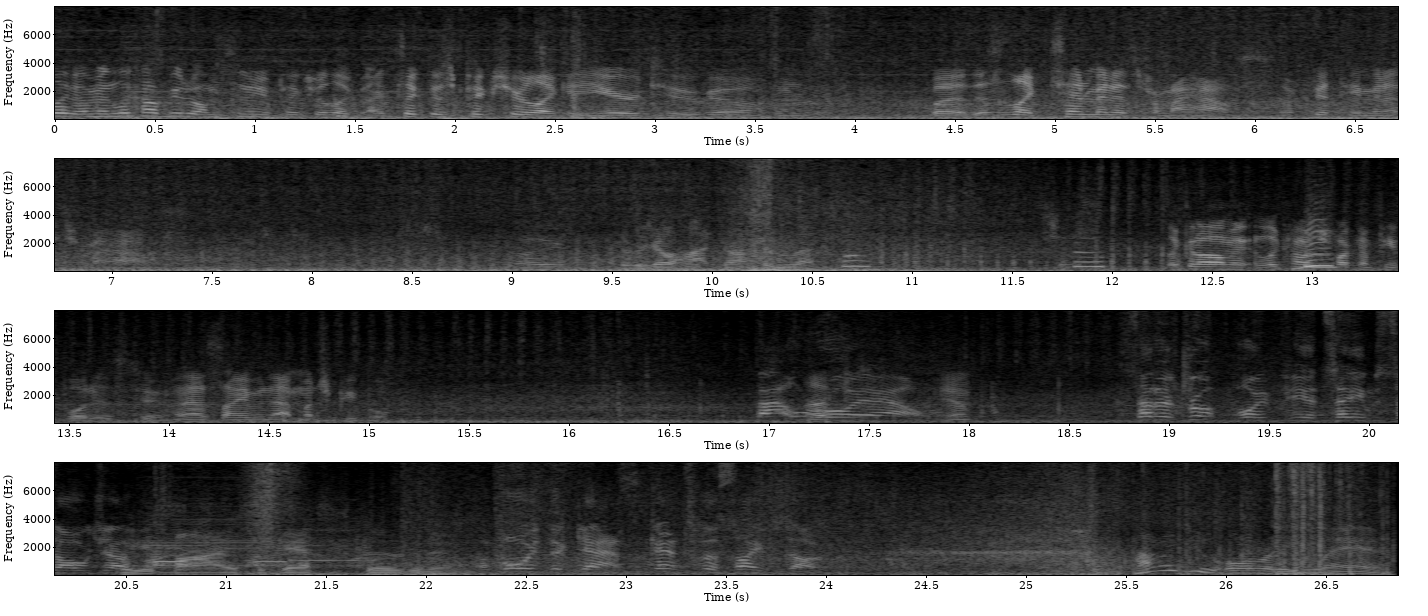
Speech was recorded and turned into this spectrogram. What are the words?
look, I mean, look how beautiful. I'm sending you a picture. Look, I took this picture like a year or two ago, but this is like 10 minutes from my house, like 15 minutes from my house. Like, There we go, hot drop to the left. Boop. it's just- look at all, me- look how many fucking people it is too, and that's not even that much people. Battle That's- Royale. Yep. Set a drop point for your team, soldier. We get by, the gas is closing in. Avoid the gas. Get to the safe zone. How did you already land?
